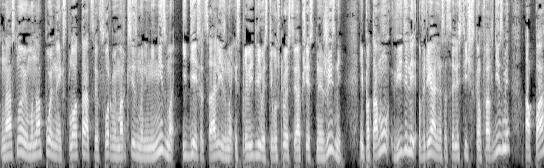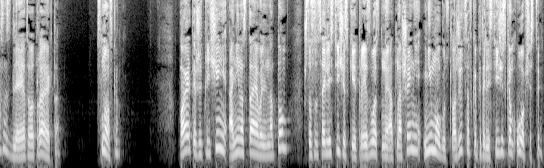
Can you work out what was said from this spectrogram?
на основе монопольной эксплуатации в форме марксизма-ленинизма, идей социализма и справедливости в устройстве общественной жизни, и потому видели в реально-социалистическом фордизме опасность для этого проекта. Сноска. По этой же причине они настаивали на том, что социалистические производственные отношения не могут сложиться в капиталистическом обществе,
